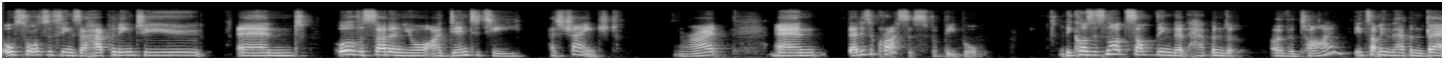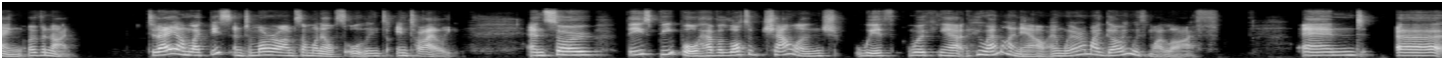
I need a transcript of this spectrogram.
all sorts of things are happening to you and all of a sudden your identity has changed all right? and that is a crisis for people because it's not something that happened over time. It's something that happened bang overnight. Today I'm like this, and tomorrow I'm someone else all ent- entirely. And so these people have a lot of challenge with working out who am I now and where am I going with my life, and uh,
